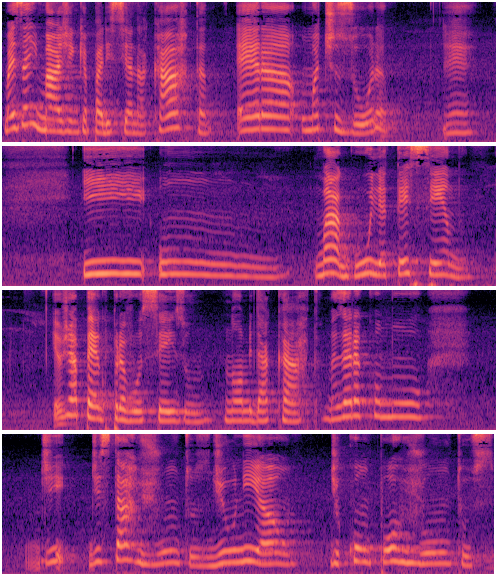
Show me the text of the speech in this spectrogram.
Mas a imagem que aparecia na carta era uma tesoura, né? E um, uma agulha tecendo. Eu já pego para vocês o nome da carta, mas era como de, de estar juntos, de união, de compor juntos.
